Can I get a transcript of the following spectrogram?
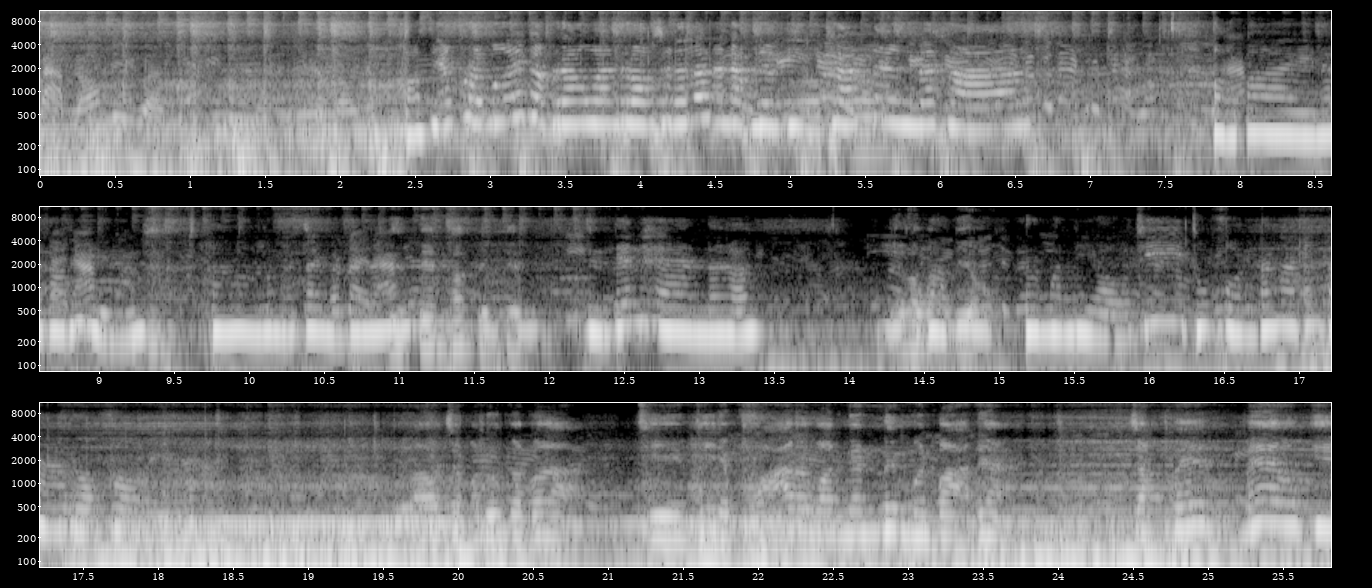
ว่าคนร้องอันดับสามร้องดีกว่าขอเสียงปรบมือให้กับรางวัลรองชนะเลิศอันดับหนึ่งอีกครั้งหนึ่งนะคะ ต่อไปนะคะพี่หญิงเออลำบากใจเหมือนกันนะตื่นเต้นครับตื่นเต้นตื่นเต้นแทนนะคะเหลือรางวัลเดียว รางวัลเดียวที่ทุกคนตั้งหน้าตั้งตารอคอยนะคะ เราจะมาลุ้นกันว่า ทีมที่จะคว้ารางวัลเงิน1 0,000บาทเนี่ยจะเป็นแม่โอกี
